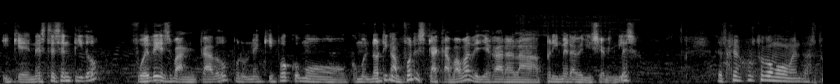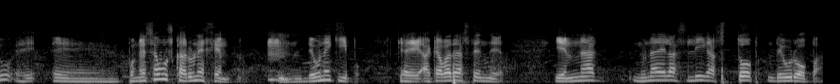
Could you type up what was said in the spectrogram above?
y que en este sentido fue desbancado por un equipo como, como el Nottingham Forest, que acababa de llegar a la primera división inglesa. Es que justo como comentas tú, eh, eh, ponerse a buscar un ejemplo de un equipo acaba de ascender y en una, de las ligas top de Europa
